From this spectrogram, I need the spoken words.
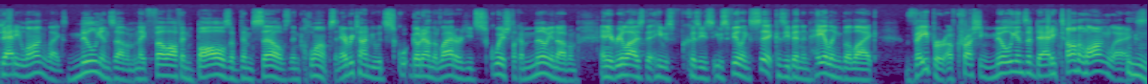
daddy long legs, millions of them, and they fell off in balls of themselves, then clumps. And every time you would squ- go down the ladder, you'd squish like a million of them. And he realized that he was because he's he was feeling sick because he'd been inhaling the like vapor of crushing millions of daddy long legs.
